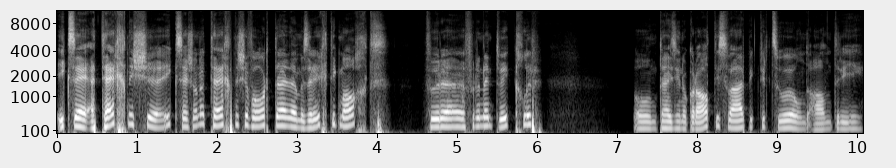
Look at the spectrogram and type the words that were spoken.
ich sehe, einen technischen, ich sehe schon einen technischen Vorteil, wenn man es richtig macht für, äh, für einen Entwickler. Und da haben sie noch Gratis-Werbung dazu und andere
